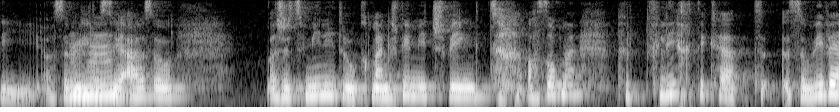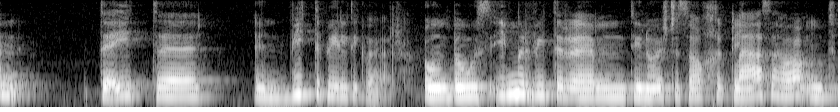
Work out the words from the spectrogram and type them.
rein. Also, weil mhm. das ja auch so, das ist jetzt mein Eindruck, manchmal wie mitschwingt, als ob man Verpflichtung hat, so wie wenn Daten eine Weiterbildung wäre. Und man muss immer wieder ähm, die neuesten Sachen gelesen haben. Und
